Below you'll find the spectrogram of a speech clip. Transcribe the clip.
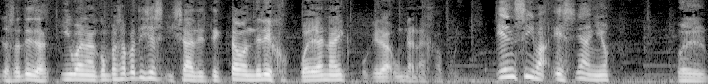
los atletas iban a comprar zapatillas y ya detectaban de lejos cuál era Nike porque era un naranja furioso. Y encima, ese año, el,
